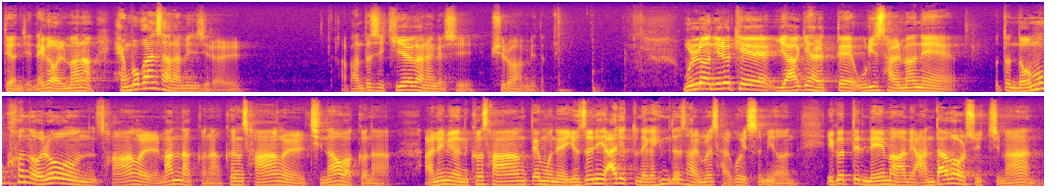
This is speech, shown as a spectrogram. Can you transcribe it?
되었는지, 내가 얼마나 행복한 사람인지를 반드시 기억하는 것이 필요합니다. 물론 이렇게 이야기할 때 우리 삶 안에 어떤 너무 큰 어려운 상황을 만났거나 그런 상황을 지나왔거나 아니면 그 상황 때문에 여전히 아직도 내가 힘든 삶을 살고 있으면 이것들이 내 마음에 안 다가올 수 있지만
